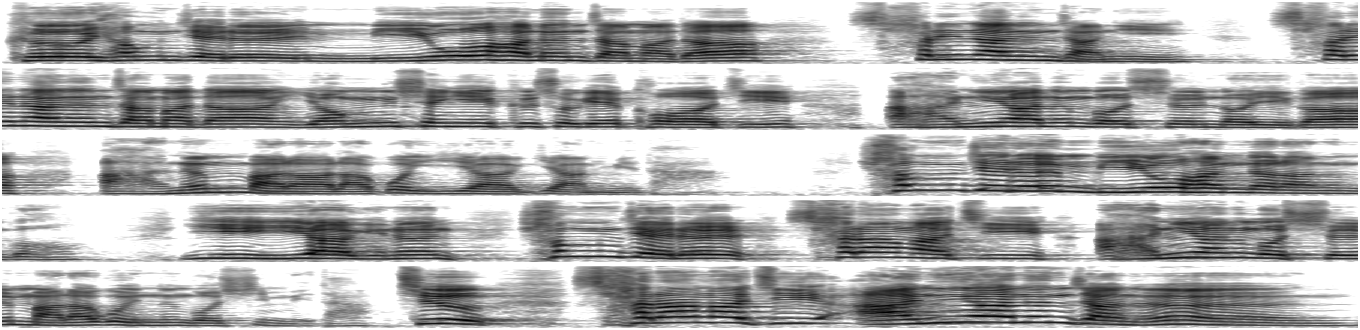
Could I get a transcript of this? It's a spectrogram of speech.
그 형제를 미워하는 자마다 살인하는 자니 살인하는 자마다 영생이 그 속에 거하지 아니하는 것을 너희가 아는 바라라고 이야기합니다. 형제를 미워한다라는 거. 이 이야기는 형제를 사랑하지 아니하는 것을 말하고 있는 것입니다. 즉 사랑하지 아니하는 자는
